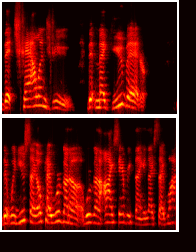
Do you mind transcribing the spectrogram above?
that challenge you, that make you better. That when you say, okay, we're gonna we're gonna ice everything, and they say, why,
